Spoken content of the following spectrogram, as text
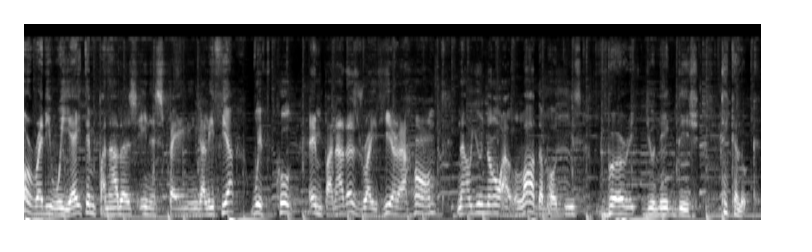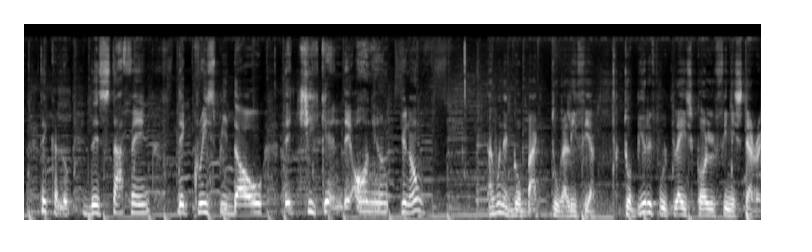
Already we ate empanadas in Spain, in Galicia. We've cooked empanadas right here at home. Now you know a lot about this very unique dish. Take a look, take a look. The stuffing, the crispy dough, the chicken, the onion, you know. I want to go back to Galicia, to a beautiful place called Finisterre.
